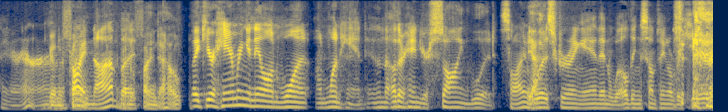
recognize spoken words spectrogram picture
Probably find- not, We're gonna but find out. Like you're hammering a nail on one on one hand, and then the other hand you're sawing wood. sawing Yeah. wood, screwing in, then welding something over here.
